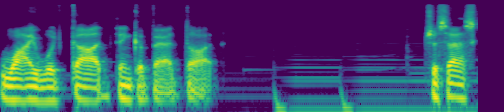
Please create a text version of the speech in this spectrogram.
why would God think a bad thought? Just ask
